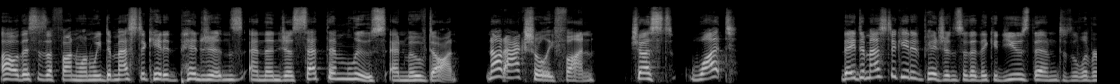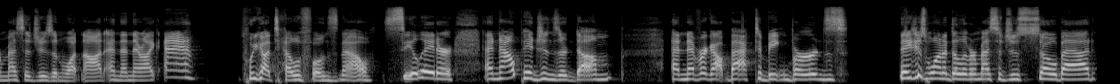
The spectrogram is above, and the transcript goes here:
Oh, this is a fun one. We domesticated pigeons and then just set them loose and moved on. Not actually fun. Just what? They domesticated pigeons so that they could use them to deliver messages and whatnot. And then they're like, eh, we got telephones now. See you later. And now pigeons are dumb and never got back to being birds. They just want to deliver messages so bad.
